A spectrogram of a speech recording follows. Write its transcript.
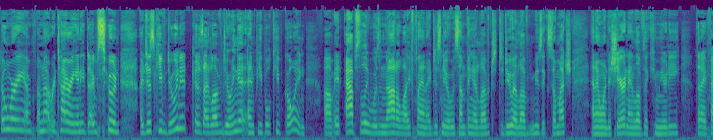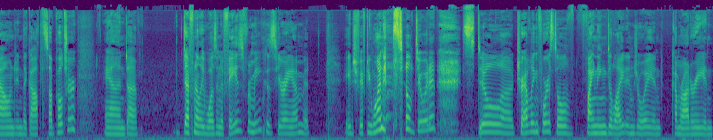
don't worry, I'm I'm not retiring anytime soon. I just keep doing it because I love doing it, and people keep going." Um, it absolutely was not a life plan. I just knew it was something I loved to do. I loved music so much, and I wanted to share it. And I love the community that I found in the goth subculture, and uh, definitely wasn't a phase for me because here I am at age 51, still doing it, still uh, traveling for it, still finding delight and joy and camaraderie and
